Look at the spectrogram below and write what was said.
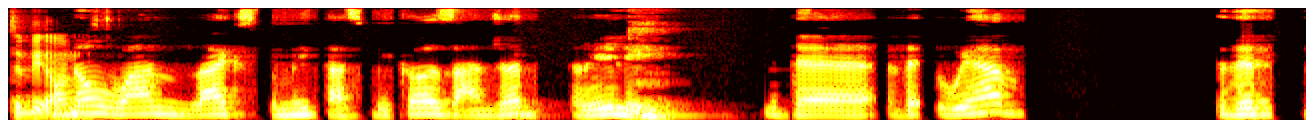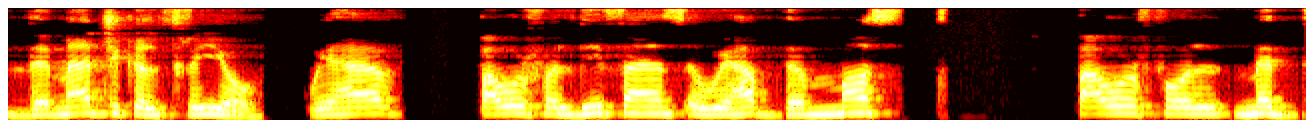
To be honest, no one likes to meet us because Amjad, really, the, the we have the the magical trio. We have powerful defense. We have the most powerful mid.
